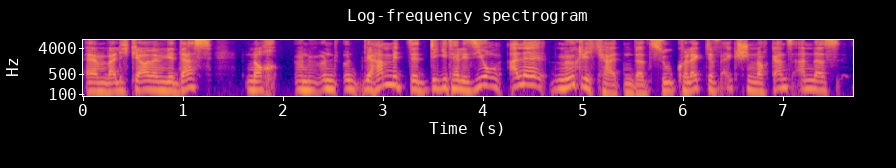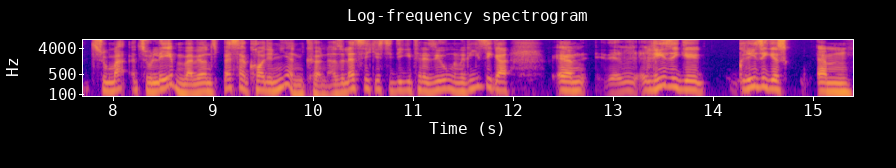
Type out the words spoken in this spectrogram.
ähm, weil ich glaube, wenn wir das noch und, und, und wir haben mit der Digitalisierung alle Möglichkeiten dazu, Collective Action noch ganz anders zu, zu leben, weil wir uns besser koordinieren können. Also letztlich ist die Digitalisierung ein riesiger, ähm, riesige, riesiges ähm,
